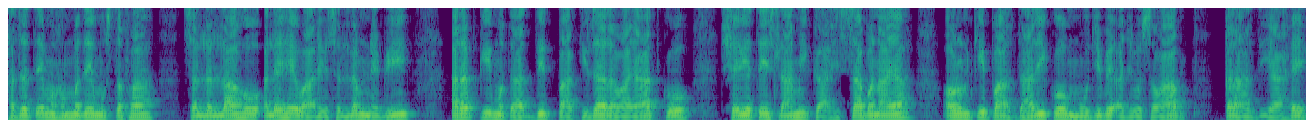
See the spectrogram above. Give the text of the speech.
حضرت محمد مصطفیٰ صلی اللہ علیہ وآلہ وسلم نے بھی عرب کی متعدد پاکیزہ روایات کو شریعت اسلامی کا حصہ بنایا اور ان کی پاسداری کو موجب اجر و ثواب قرار دیا ہے۔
